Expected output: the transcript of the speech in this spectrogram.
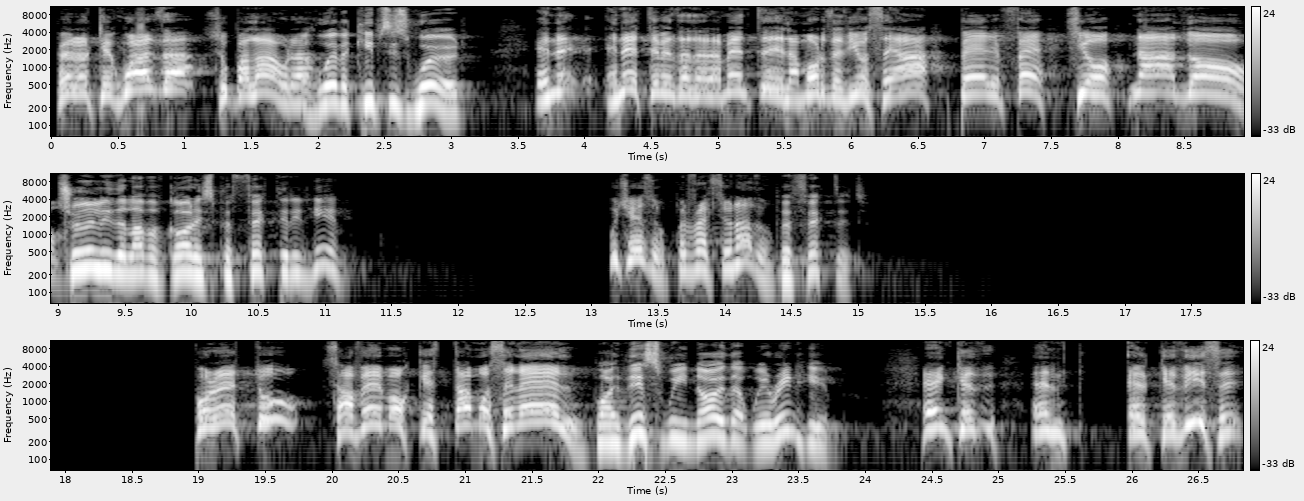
Pero el que guarda su palabra, Now, whoever keeps his word, en, en este verdaderamente el amor de Dios se ha perfeccionado. truly the love of God is perfected in him. Escuche eso, perfeccionado. Perfected. Por esto sabemos que estamos en Él. By this we know that we're in him. En que en el que dice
